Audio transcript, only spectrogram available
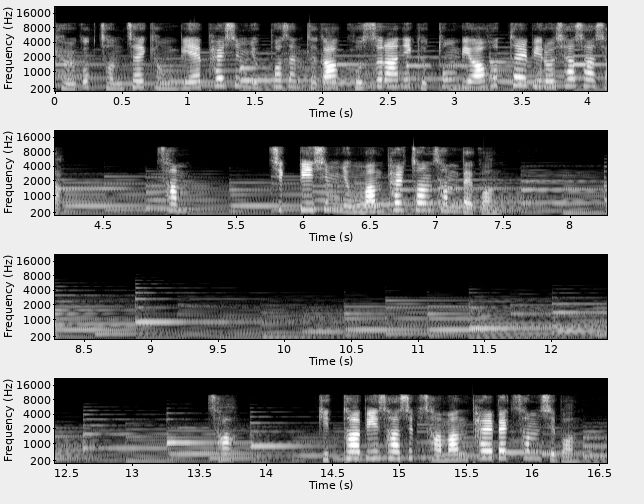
결국 전체 경비의 86%가 고스란히 교통비와 호텔비로 샤샤샥. 3. 식비 16만 8,300원. 4. 기타비 44만 830원.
